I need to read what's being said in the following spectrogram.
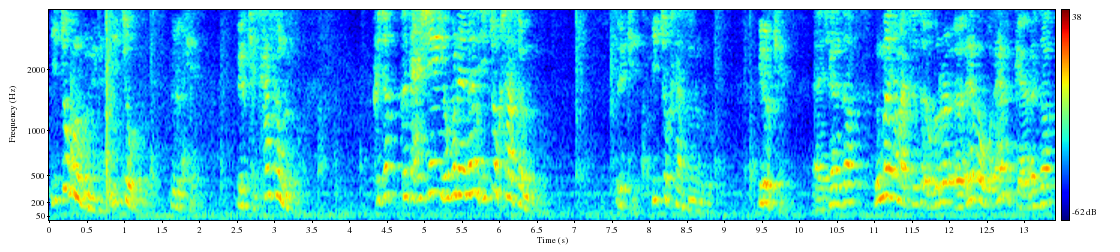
이쪽으로 보내는. 이쪽으로 이렇게 이렇게 사선으로. 그죠? 그 다시 이번에는 이쪽 사선으로 이렇게 이쪽 사선으로 이렇게. 에, 제가 그래서 음악에 맞춰서 이거를 어, 해보고 해볼게요. 그래서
